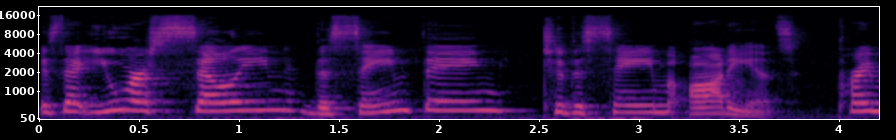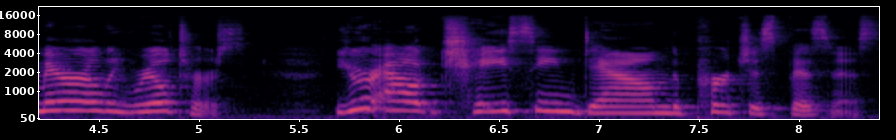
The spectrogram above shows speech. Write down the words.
is that you are selling the same thing to the same audience, primarily realtors. You're out chasing down the purchase business.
